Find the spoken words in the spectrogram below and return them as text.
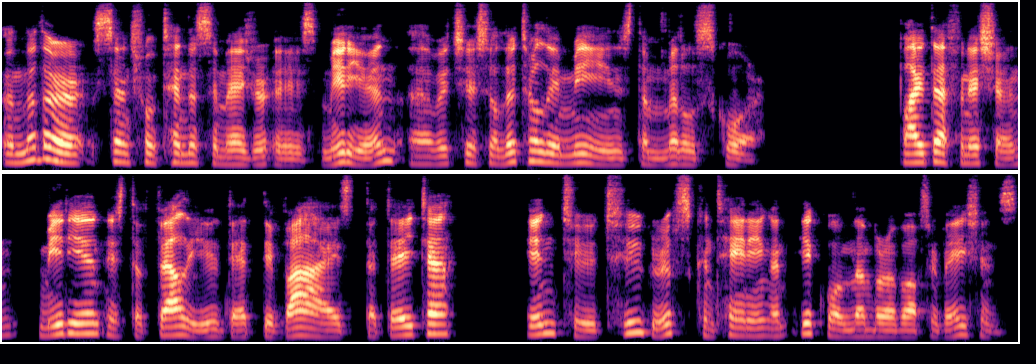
Another central tendency measure is median, uh, which is literally means the middle score. By definition, median is the value that divides the data into two groups containing an equal number of observations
